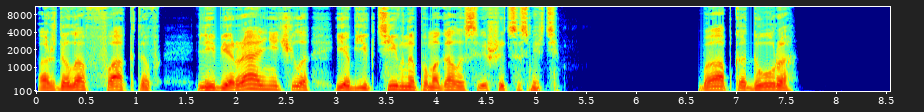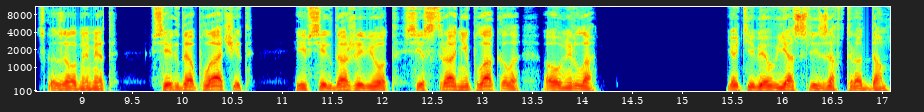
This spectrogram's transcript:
а ждала фактов, либеральничала и объективно помогала совершиться смерти. «Бабка дура», — сказал Мемет, — «всегда плачет и всегда живет. Сестра не плакала, а умерла. Я тебя в ясли завтра отдам».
